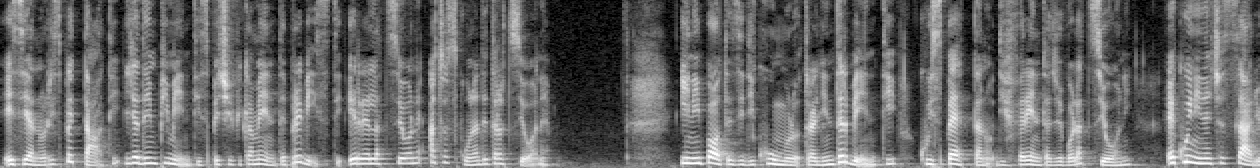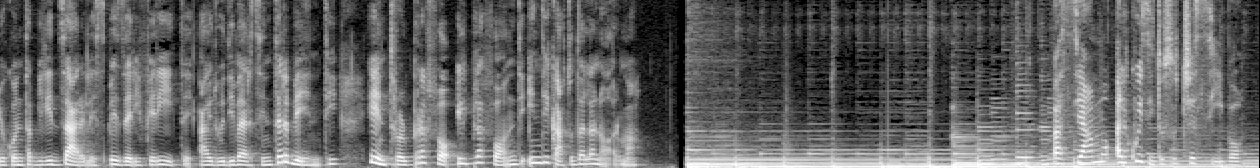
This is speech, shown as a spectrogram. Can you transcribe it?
e siano rispettati gli adempimenti specificamente previsti in relazione a ciascuna detrazione. In ipotesi di cumulo tra gli interventi, cui spettano differenti agevolazioni, è quindi necessario contabilizzare le spese riferite ai due diversi interventi entro il, plafo- il plafond indicato dalla norma. Passiamo al quesito successivo.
